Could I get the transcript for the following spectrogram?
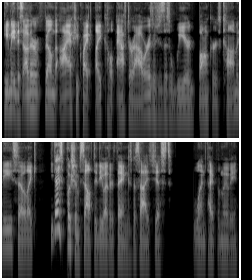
He made this other film that I actually quite like called After Hours, which is this weird bonkers comedy. So like he does push himself to do other things besides just one type of movie.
